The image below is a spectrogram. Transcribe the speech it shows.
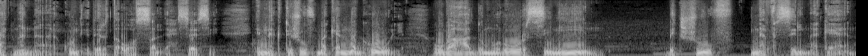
أتمنى أكون قدرت أوصل إحساسي إنك تشوف مكان مجهول وبعد مرور سنين بتشوف نفس المكان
